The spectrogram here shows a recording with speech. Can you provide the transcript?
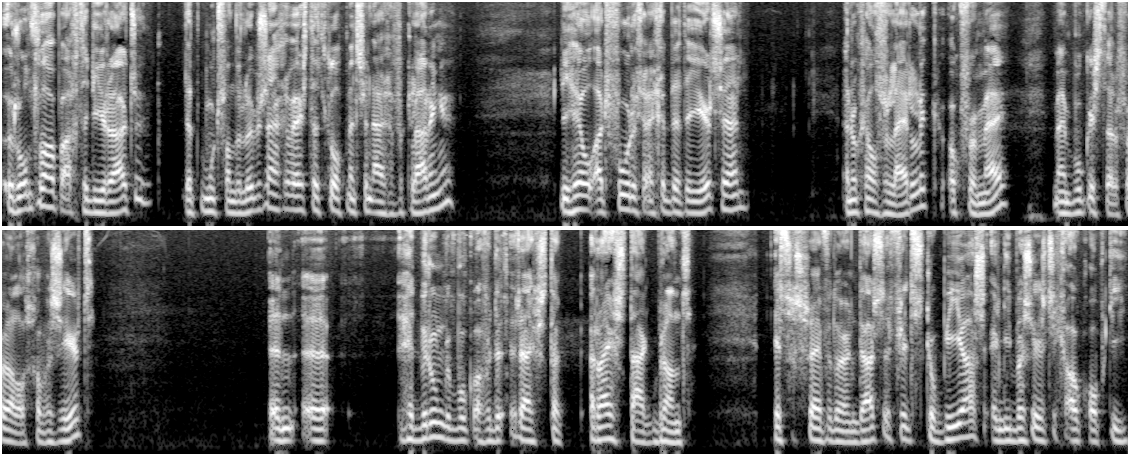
rondlopen achter die ruiten. Dat moet Van der Lubbe zijn geweest, dat klopt met zijn eigen verklaringen die heel uitvoerig en gedetailleerd zijn. En ook heel verleidelijk, ook voor mij. Mijn boek is daar vooral op gebaseerd. En uh, het beroemde boek over de Rijkstak, Rijkstaakbrand is geschreven door een Duitser, Frits Tobias. En die baseert zich ook op die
